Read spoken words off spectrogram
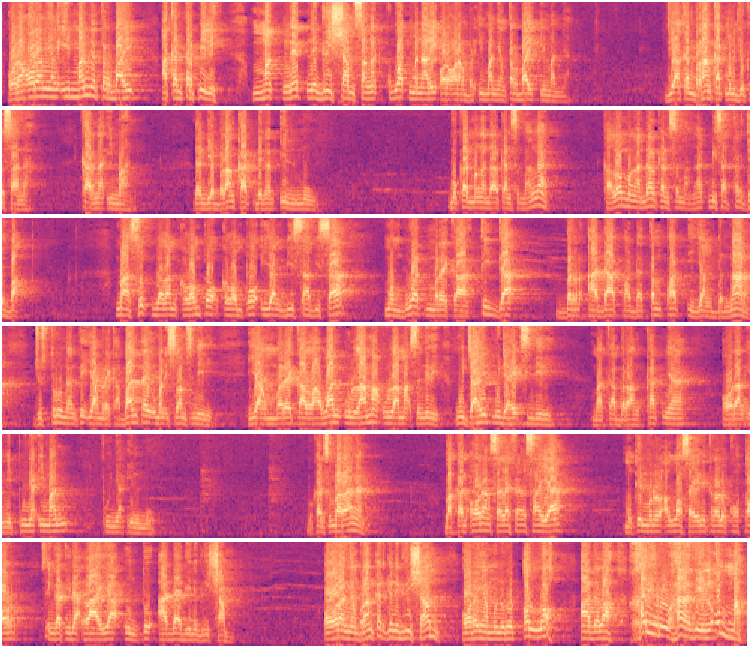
Orang-orang yang imannya terbaik akan terpilih. Magnet negeri Syam sangat kuat menarik orang-orang beriman yang terbaik imannya. Dia akan berangkat menuju ke sana karena iman. Dan dia berangkat dengan ilmu. Bukan mengandalkan semangat, kalau mengandalkan semangat bisa terjebak. Masuk dalam kelompok-kelompok yang bisa-bisa membuat mereka tidak berada pada tempat yang benar. Justru nanti yang mereka bantai umat Islam sendiri. Yang mereka lawan ulama-ulama sendiri. Mujahid-mujahid sendiri. Maka berangkatnya orang ini punya iman, punya ilmu. Bukan sembarangan. Bahkan orang selevel saya Mungkin menurut Allah saya ini terlalu kotor sehingga tidak layak untuk ada di negeri Syam. Orang yang berangkat ke negeri Syam, orang yang menurut Allah adalah khairu hadhil ummah,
